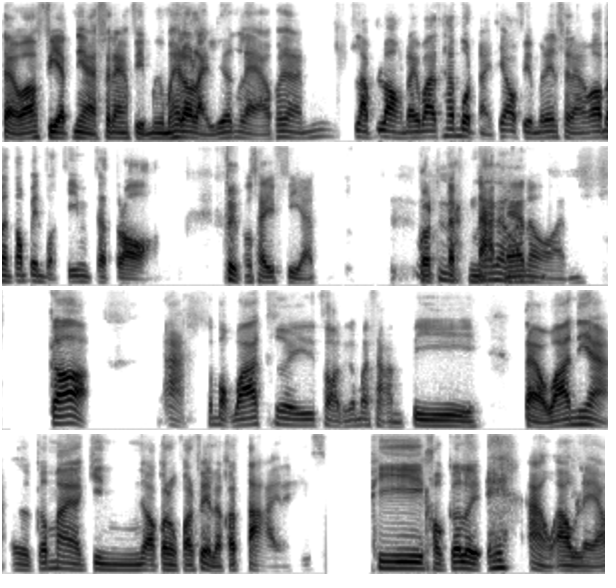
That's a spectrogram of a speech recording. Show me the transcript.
แต่ว่าเฟียสเนี่ยแสดงฝีมือมาให้เราหลายเรื่องแล้ว เพราะฉะนั้นรับรองได้ว่าถ้าบทไหนที่เอาเฟียสมาเล่นแสดงว่ามันต้องเป็นบทที่ strong ถึงต้องใช้เฟียสกดหนักหนักแน่นอน ก็อะก็บอกว่าเคยสอนกันมาสามปี แต่ว่าเนี่ยเออก็มากินออกกำลังฟอสเฟตแล้วก็ตายในที่สุดพี่เขาก็เลยเอ๊ะอ้าวเอาแล้ว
